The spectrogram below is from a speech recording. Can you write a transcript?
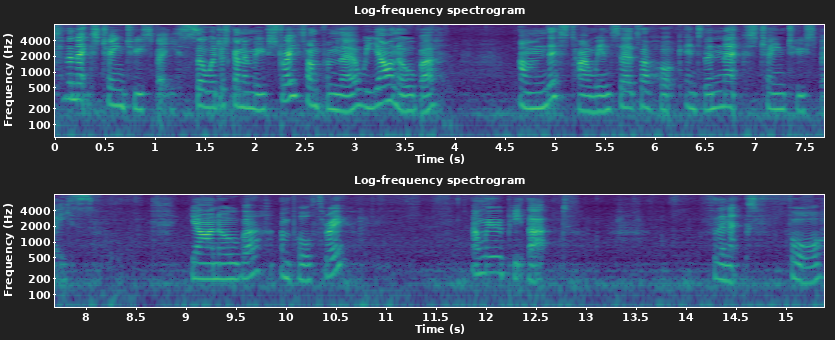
to the next chain two space. So we're just going to move straight on from there, we yarn over and this time we insert our hook into the next chain two space. Yarn over and pull through and we repeat that for the next four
